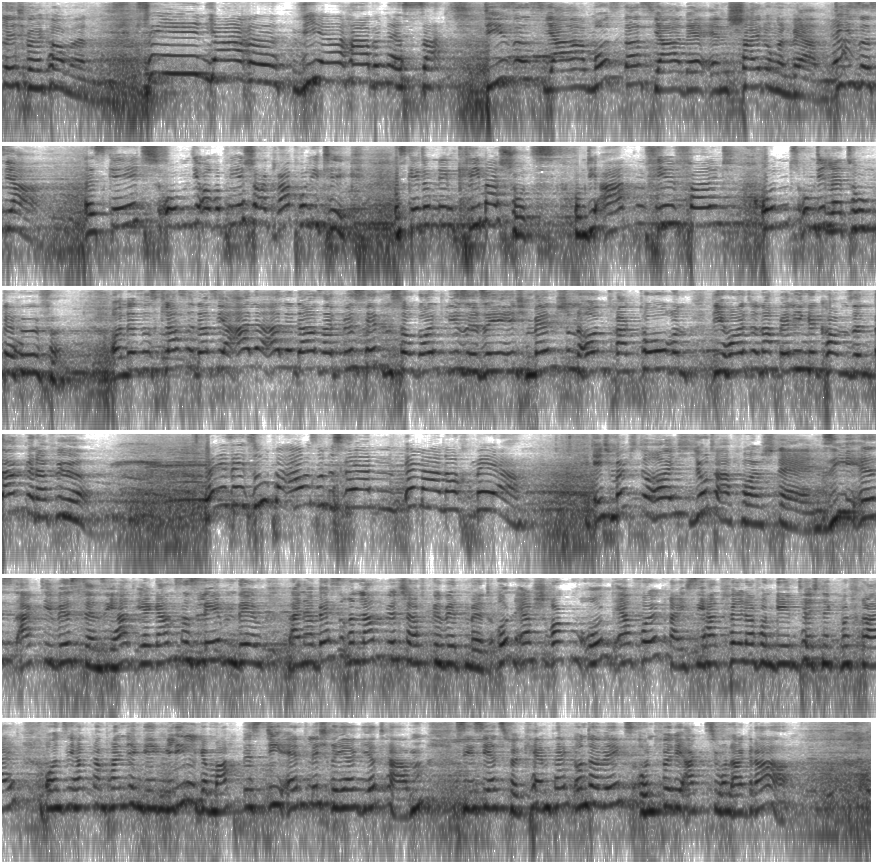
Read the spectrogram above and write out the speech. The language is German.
herzlich willkommen. Zehn Jahre, wir haben es satt. Dieses Jahr muss das Jahr der Entscheidungen werden. Ja. Dieses Jahr. Es geht um die europäische Agrarpolitik. Es geht um den Klimaschutz, um die Artenvielfalt und um die Rettung der Höfe. Und es ist klasse, dass ihr alle, alle da seid. Bis hinten zur Goldliesel sehe ich Menschen und Traktoren, die heute nach Berlin gekommen sind. Danke dafür. Immer noch mehr. Ich möchte euch Jutta vorstellen. Sie ist Aktivistin. Sie hat ihr ganzes Leben dem einer besseren Landwirtschaft gewidmet. Unerschrocken und erfolgreich. Sie hat Felder von Gentechnik befreit und sie hat Kampagnen gegen Lidl gemacht, bis die endlich reagiert haben. Sie ist jetzt für Campact unterwegs und für die Aktion Agrar.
